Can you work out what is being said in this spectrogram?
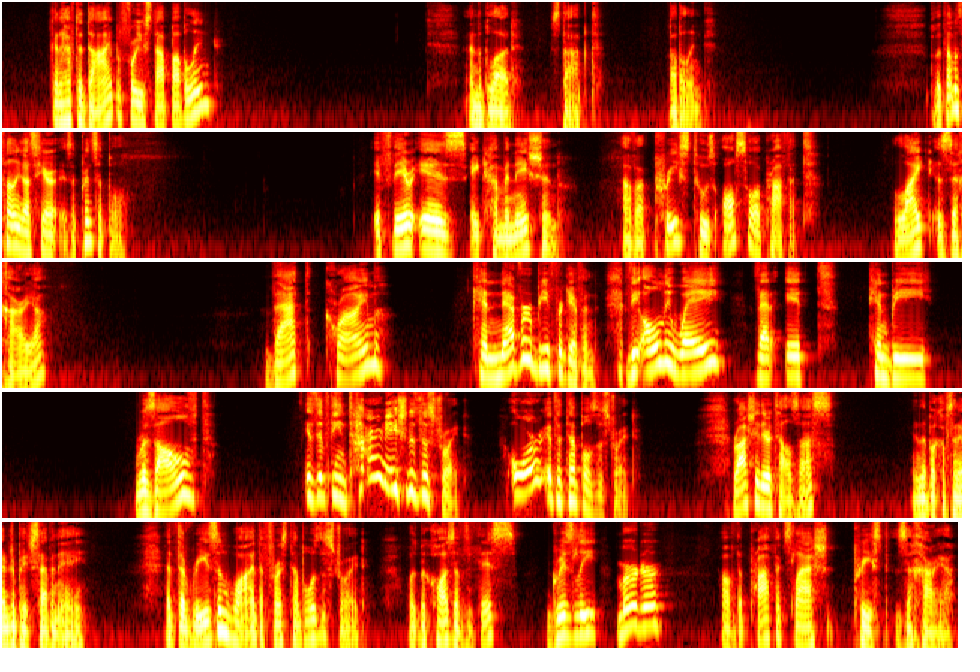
going to have to die before you stop bubbling? And the blood stopped bubbling. But the Talmud is telling us here is a principle if there is a combination of a priest who's also a prophet, like Zechariah, that crime can never be forgiven. The only way that it can be resolved is if the entire nation is destroyed, or if the temple is destroyed. Rashi there tells us, in the book of Sanhedrin, page 7a, that the reason why the first temple was destroyed was because of this grisly murder of the prophet slash priest Zechariah.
